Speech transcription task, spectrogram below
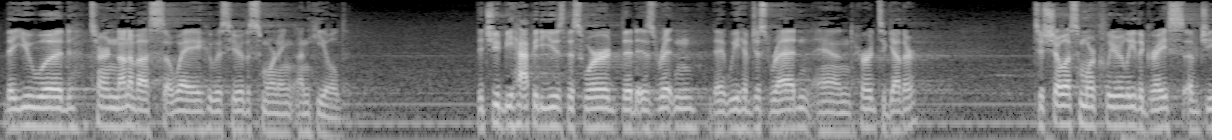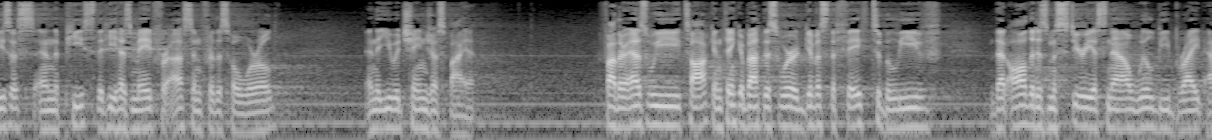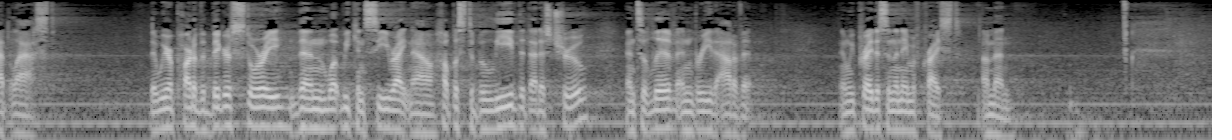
that you would turn none of us away who is here this morning unhealed. That you'd be happy to use this word that is written, that we have just read and heard together, to show us more clearly the grace of Jesus and the peace that he has made for us and for this whole world, and that you would change us by it. Father, as we talk and think about this word, give us the faith to believe that all that is mysterious now will be bright at last. That we are part of a bigger story than what we can see right now. Help us to believe that that is true and to live and breathe out of it. And we pray this in the name of Christ. Amen.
